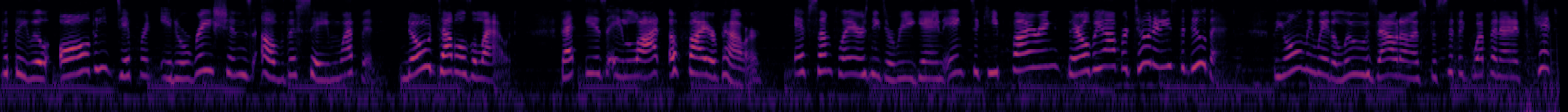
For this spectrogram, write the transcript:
but they will all be different iterations of the same weapon. No doubles allowed. That is a lot of firepower. If some players need to regain ink to keep firing, there will be opportunities to do that. The only way to lose out on a specific weapon and its kit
